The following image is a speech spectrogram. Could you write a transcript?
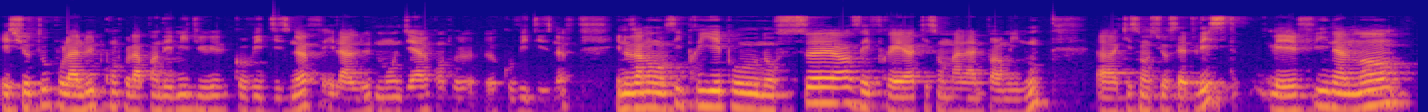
et surtout pour la lutte contre la pandémie du COVID-19 et la lutte mondiale contre le COVID-19. Et nous allons aussi prier pour nos sœurs et frères qui sont malades parmi nous, euh, qui sont sur cette liste. Et finalement,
